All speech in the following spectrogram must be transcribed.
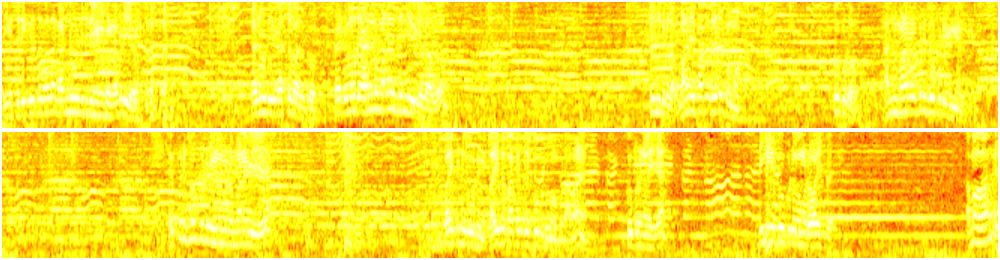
நீங்கள் சிரிக்கிறத பார்த்தா கண்டுபிடிச்சிருக்கீங்க அப்படியோ? கண்டுபிடிக்க கஷ்டமாக இருக்கும். ரைட் உங்களுடைய அன்பு மனைவி செஞ்சிருக்கீங்களா அதோ செஞ்சிருக்கலாம் மனைவி பக்கத்தில் எடுப்போமா? கூப்பிடுவோம். அந்த மனைவி எப்படி கூப்பிடுவீங்க? எப்படி கூப்பிடுவீங்க மேடம் மனைவியை? வைஃப்னு கூப்பிடுங்க வைஃபை பக்கத்தில் கூப்பிடுவோம் அப்படி அவன் கூப்பிடுங்களா ஐயா. நீங்களே கூப்பிடுவோம் உங்களோட ஒய்ஃபை அம்மா வாங்க.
